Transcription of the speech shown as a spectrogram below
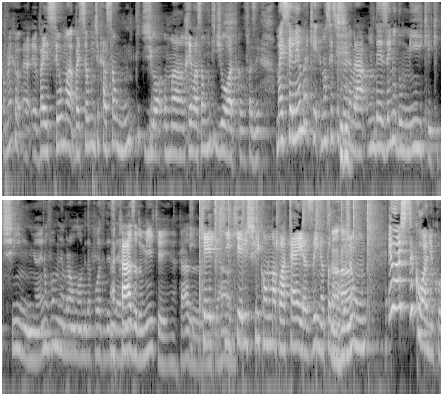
como é que eu, é, vai ser uma vai ser uma indicação muito idiota, uma relação muito idiota que eu vou fazer. Mas você lembra que, não sei se você vai lembrar, um desenho do Mickey que tinha, eu não vou me lembrar o nome da porra do desenho. A casa do Mickey, a casa. Que, que, que, eles ficam numa plateiazinha, todo mundo junto. Eu acho isso icônico.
